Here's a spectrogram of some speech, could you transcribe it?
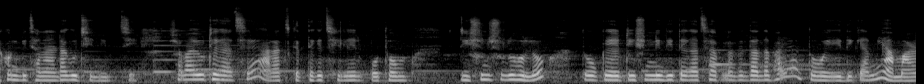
এখন বিছানাটা গুছিয়ে নিচ্ছি। সবাই উঠে গেছে আর আজকের থেকে ছেলের প্রথম টিউশন শুরু হলো। তো ওকে টিউশনি দিতে গেছে আপনাদের দাদা ভাই তো এইদিকে আমি আমার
